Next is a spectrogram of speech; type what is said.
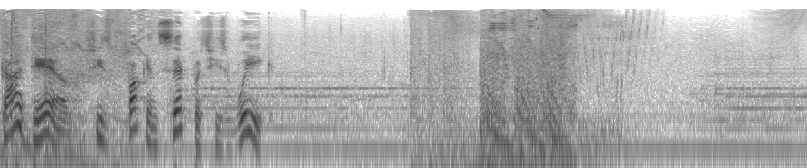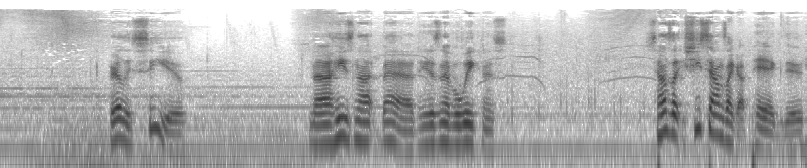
God damn. She's fucking sick, but she's weak. Barely see you. Nah, he's not bad. He doesn't have a weakness. Sounds like she sounds like a pig, dude.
